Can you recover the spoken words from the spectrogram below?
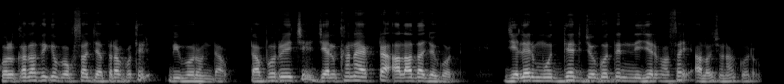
কলকাতা থেকে বক্সার যাত্রাপথের বিবরণ দাও। তারপর রয়েছে জেলখানা একটা আলাদা জগৎ। জেলের মধ্যের জগতের নিজের ভাষায় আলোচনা করো।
